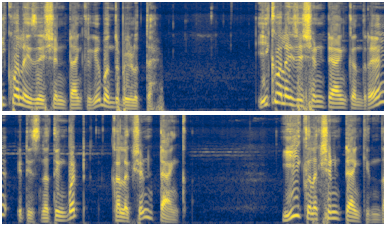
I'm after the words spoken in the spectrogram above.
ಈಕ್ವಲೈಸೇಷನ್ ಟ್ಯಾಂಕ್ಗೆ ಬಂದು ಬೀಳುತ್ತೆ. ಈಕ್ವಲೈಸೇಷನ್ ಟ್ಯಾಂಕ್ ಅಂದರೆ it is nothing but collection tank. ಈ ಕಲೆಕ್ಷನ್ ಟ್ಯಾಂಕಿಂದ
